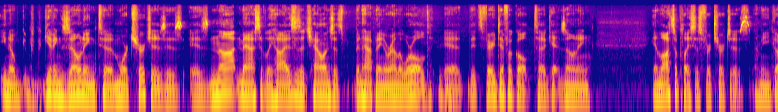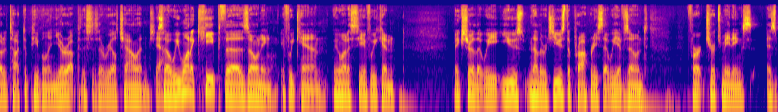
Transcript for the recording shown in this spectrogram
you know giving zoning to more churches is is not massively high. This is a challenge that's been happening around the world. Mm-hmm. It, it's very difficult to get zoning in lots of places for churches. I mean, you go to talk to people in Europe. This is a real challenge. Yeah. So we want to keep the zoning if we can. We want to see if we can make sure that we use, in other words, use the properties that we have zoned for church meetings as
